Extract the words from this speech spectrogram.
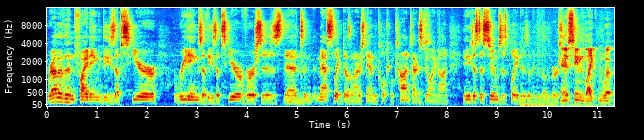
rather than fighting these obscure readings of these obscure verses that mm-hmm. Matt Slick doesn't understand the cultural context yes. going on, and he just assumes his Platonism into those verses. And it seemed like what,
